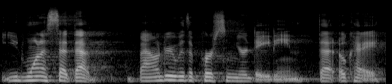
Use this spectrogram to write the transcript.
you'd want to set that boundary with the person you're dating that, okay,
